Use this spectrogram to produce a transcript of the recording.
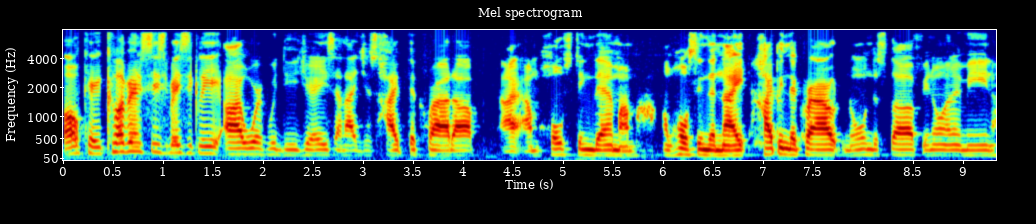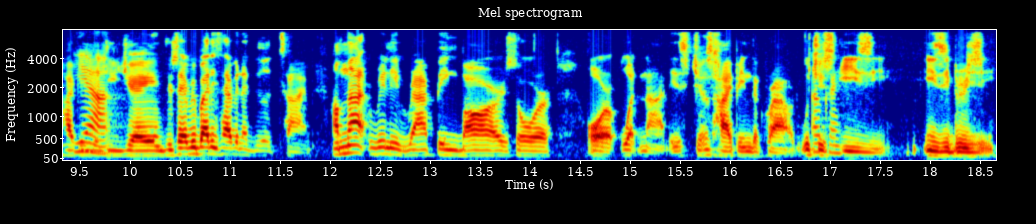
Okay, club MC is basically I work with DJs and I just hype the crowd up. I, am hosting them. I'm I'm hosting the night, hyping the crowd, knowing the stuff. You know what I mean? Hyping yeah. the DJ, and just everybody's having a good time. I'm not really rapping bars or or whatnot. It's just hyping the crowd, which okay. is easy, easy breezy.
